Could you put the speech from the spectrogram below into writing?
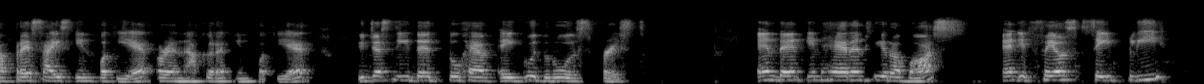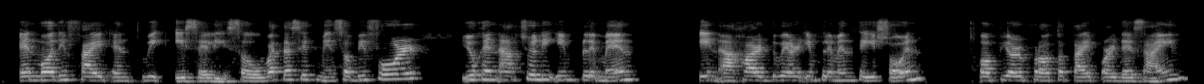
a precise input yet or an accurate input yet. You just needed to have a good rules first. And then inherently robust and it fails safely and modified and tweaked easily. So what does it mean? So before you can actually implement in a hardware implementation of your prototype or design,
